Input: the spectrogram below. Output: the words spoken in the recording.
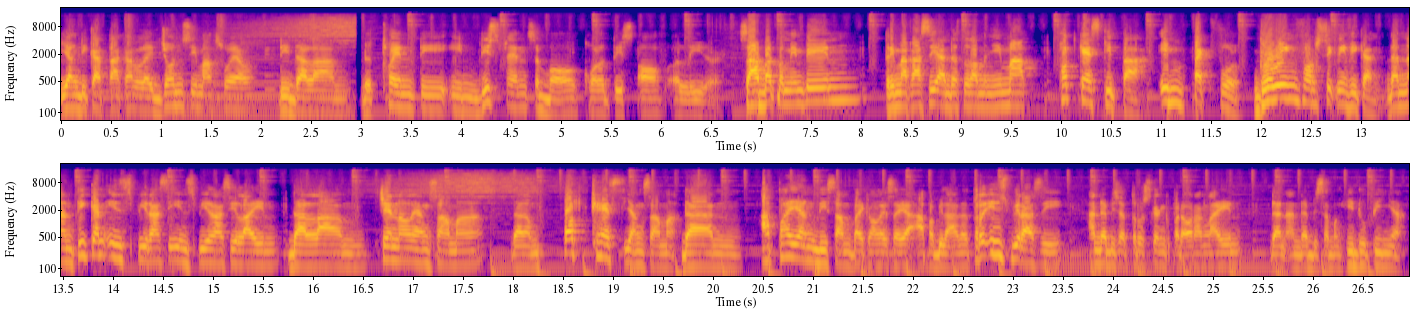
yang dikatakan oleh John C. Maxwell di dalam The 20 Indispensable Qualities of a Leader. Sahabat pemimpin, terima kasih Anda telah menyimak podcast kita Impactful, Growing for Significant dan nantikan inspirasi-inspirasi lain dalam channel yang sama, dalam podcast yang sama dan apa yang disampaikan oleh saya apabila Anda terinspirasi, Anda bisa teruskan kepada orang lain dan Anda bisa menghidupinya.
